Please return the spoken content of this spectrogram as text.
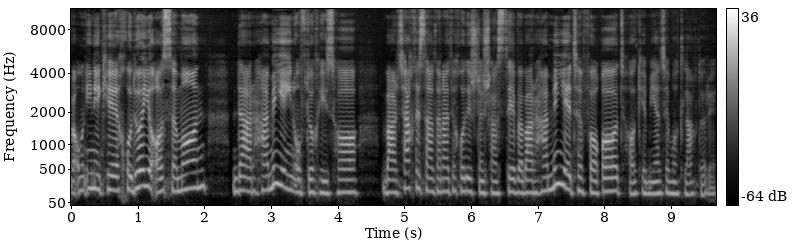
و اون اینه که خدای آسمان در همه این افتخیزها بر تخت سلطنت خودش نشسته و بر همه اتفاقات حاکمیت مطلق داره.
